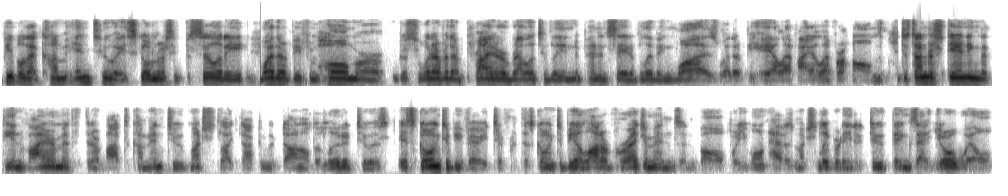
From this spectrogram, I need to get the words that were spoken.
people that come into a skilled nursing facility, whether it be from home or just whatever their prior relatively independent state of living was, whether it be ALF, ILF, or home. Just understanding that the environment that they're about to come into, much like Dr. McDonald alluded to, is is going to be very different. There's going to be a lot of regimens involved where you won't have as much liberty to do things at your will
